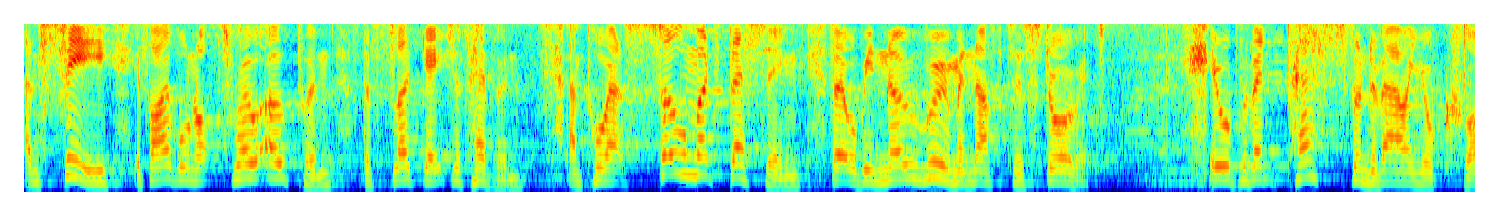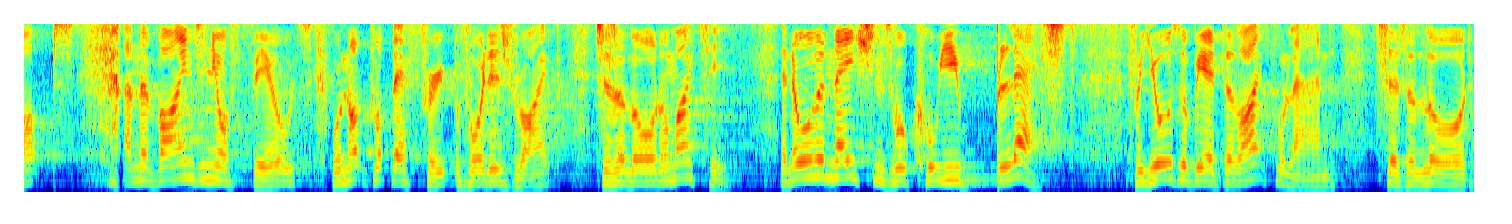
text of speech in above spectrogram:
and see if I will not throw open the floodgates of heaven and pour out so much blessing that there will be no room enough to store it. It will prevent pests from devouring your crops, and the vines in your fields will not drop their fruit before it is ripe, says the Lord Almighty. Then all the nations will call you blessed, for yours will be a delightful land, says the Lord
